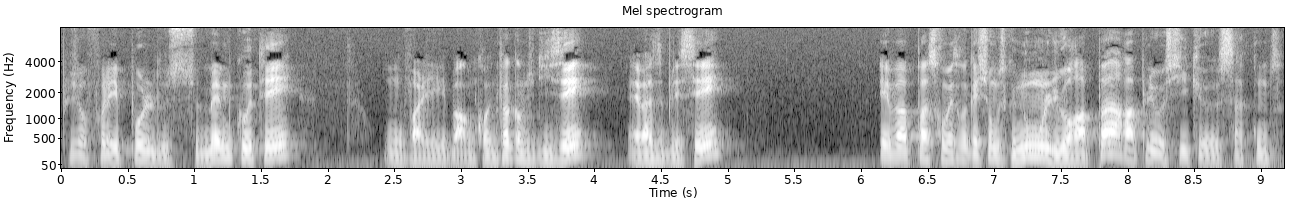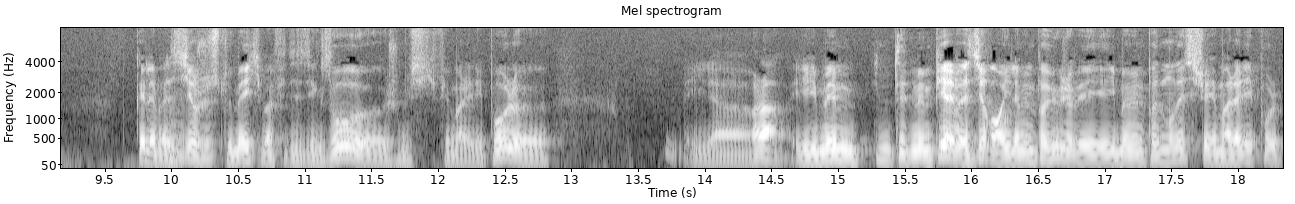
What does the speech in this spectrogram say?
plusieurs fois l'épaule de ce même côté, on va aller, bah, encore une fois comme tu disais, elle va se blesser, elle va pas se remettre en question parce que nous on lui aura pas rappelé aussi que ça compte. Elle, va se dire juste le mec il m'a fait des exos, euh, je me suis fait mal à l'épaule. euh, il a voilà et même peut-être même pire, il va se dire oh, il a même pas vu que j'avais, il m'a même pas demandé si j'avais mal à l'épaule.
